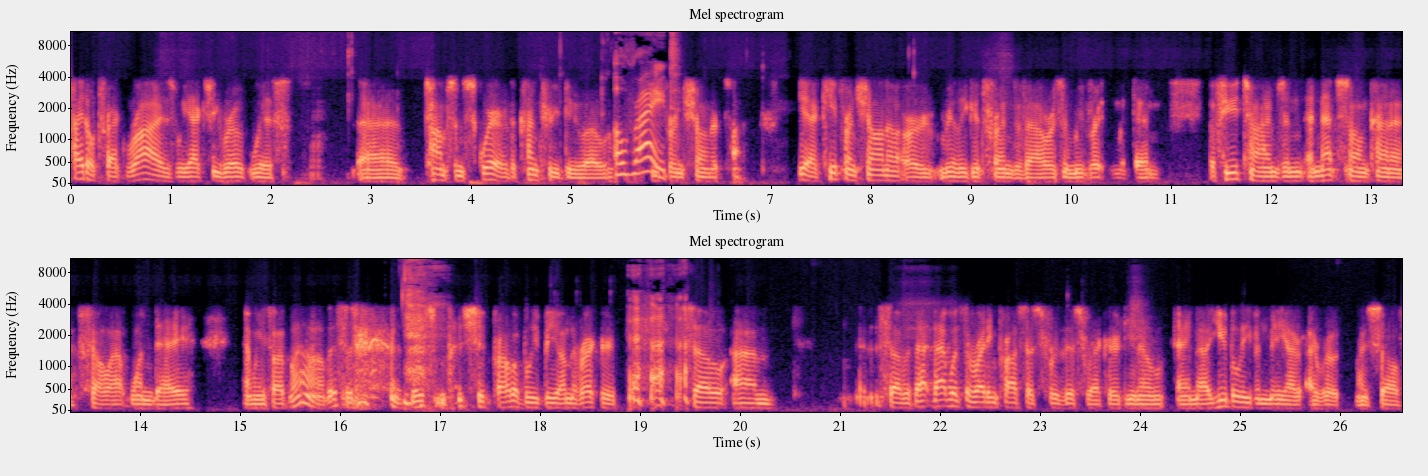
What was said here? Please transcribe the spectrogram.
title track rise we actually wrote with uh, thompson square the country duo Oh, right. Keifer and Shawna. Yeah, Keifer and Shawna are really good friends of ours, and we've written with them a few times. And, and that song kind of fell out one day, and we thought, wow, this is this should probably be on the record. so, um, so that that was the writing process for this record, you know. And uh, you believe in me, I, I wrote myself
